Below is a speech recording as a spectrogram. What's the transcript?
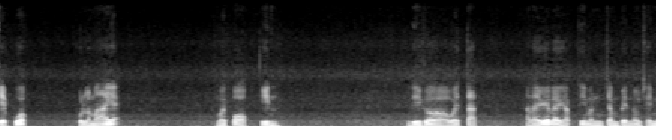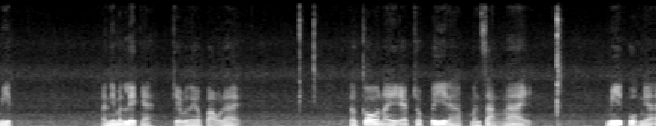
เก็บพวก ผลไม้อะไว้ปอกกินบางทีก็ไว้ตัดอะไรก็เลยครับ ที่มันจำเป็นต้องใช้มีด อันนี้มันเล็กไงเก็บไว้ในกระเป๋าได้ แล้วก็ในแอปช้อปปีนะครับ มันสั่งง่าย มีดพวกเนี้ย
